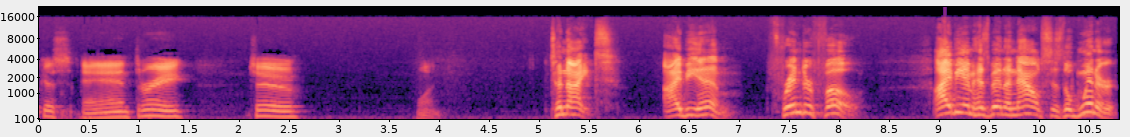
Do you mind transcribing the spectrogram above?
Focus. And three, two, one. Tonight, IBM, friend or foe? IBM has been announced as the winner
